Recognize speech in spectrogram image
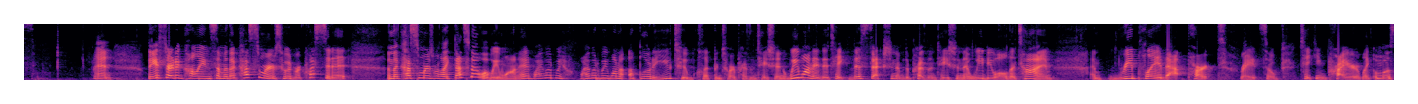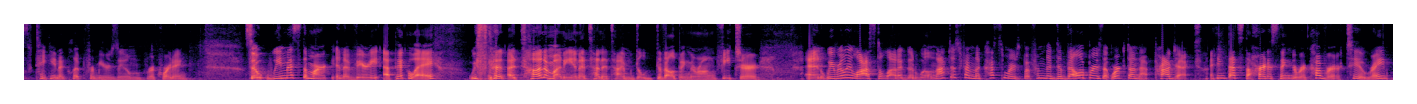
And they started calling some of the customers who had requested it, and the customers were like, that's not what we wanted. Why would we, why would we want to upload a YouTube clip into our presentation? We wanted to take this section of the presentation that we do all the time and replay that part, right? So taking prior, like almost taking a clip from your Zoom recording. So we missed the mark in a very epic way. We spent a ton of money and a ton of time de developing the wrong feature. And we really lost a lot of goodwill, not just from the customers, but from the developers that worked on that project. I think that's the hardest thing to recover too, right?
